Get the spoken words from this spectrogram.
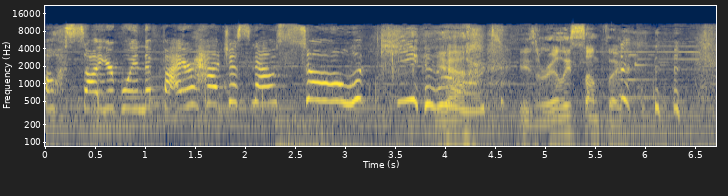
Oh, saw your boy in the fire hat just now. So cute. Yeah, he's really something.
